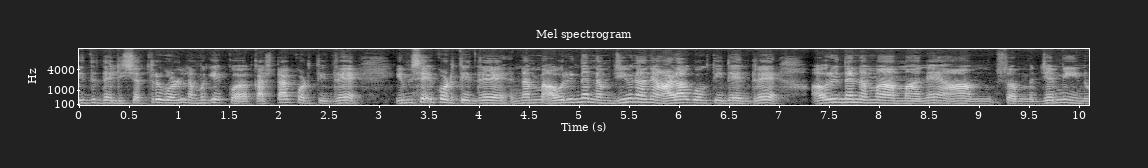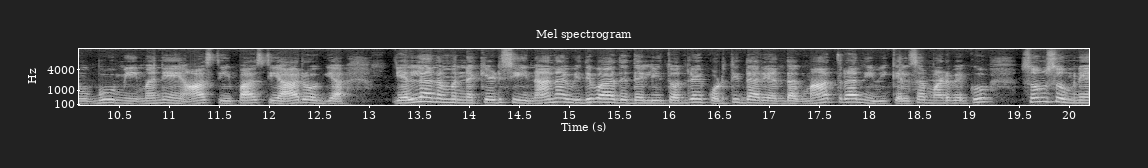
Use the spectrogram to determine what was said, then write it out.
ವಿಧದಲ್ಲಿ ಶತ್ರುಗಳು ನಮಗೆ ಕಷ್ಟ ಕೊಡ್ತಿದ್ರೆ ಹಿಂಸೆ ಕೊಡ್ತಿದ್ರೆ ನಮ್ಮ, ಅವರಿಂದ ನಮ್ಮ ಜೀವನನೇ ಹಾಳಾಗೋಗ್ತಿದೆ ಅಂದರೆ ಅವರಿಂದ ನಮ್ಮ ಮನೆ ಜಮೀನು, ಭೂಮಿ, ಮನೆ, ಆಸ್ತಿ, ಪಾಸ್ತಿ, ಆರೋಗ್ಯ ಎಲ್ಲ ನಮ್ಮನ್ನು ಕೆಡಿಸಿ ನಾನಾ ವಿಧವಾದದಲ್ಲಿ ತೊಂದರೆ ಕೊಡ್ತಿದ್ದಾರೆ ಅಂದಾಗ ಮಾತ್ರ ನೀವು ಈ ಕೆಲಸ ಮಾಡಬೇಕು. ಸುಮ್ಮ ಸುಮ್ಮನೆ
